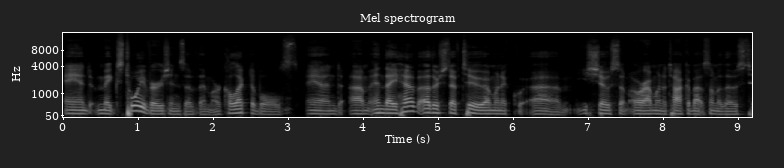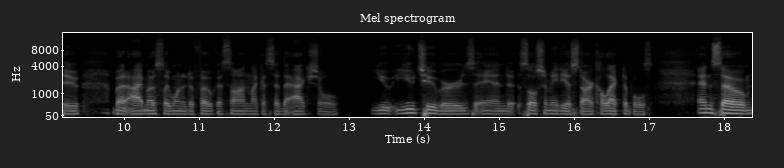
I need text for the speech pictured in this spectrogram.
and makes toy versions of them or collectibles. And um, and they have other stuff too. I'm going to um, show some or i'm going to talk about some of those too. But i mostly wanted to focus on like i said the actual you youtubers and social media star collectibles. And so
